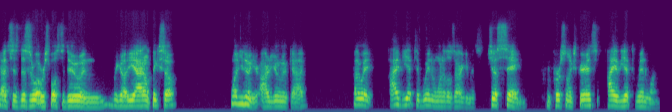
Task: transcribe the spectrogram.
God says, This is what we're supposed to do. And we go, Yeah, I don't think so. What are you doing? You're arguing with God. By the way, I've yet to win one of those arguments. Just saying, from personal experience, I have yet to win one.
